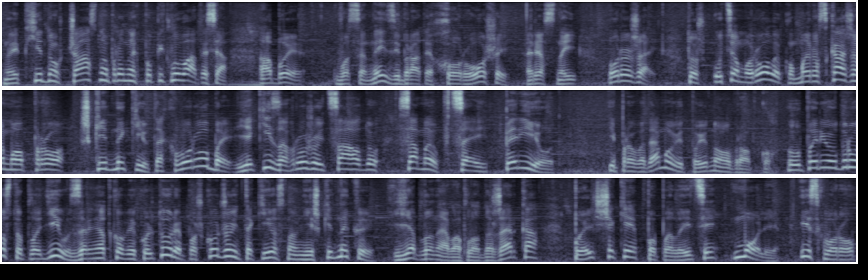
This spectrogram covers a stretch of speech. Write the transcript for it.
необхідно вчасно про них попіклуватися, аби восени зібрати хороший рясний урожай. Тож у цьому ролику ми розкажемо про шкідників та хвороби, які загрожують саду саме в цей період і проведемо відповідну обробку. У період росту плодів зерняткові культури пошкоджують такі основні шкідники: яблунева плодожерка, пильщики, попелиці, молі. Із хвороб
